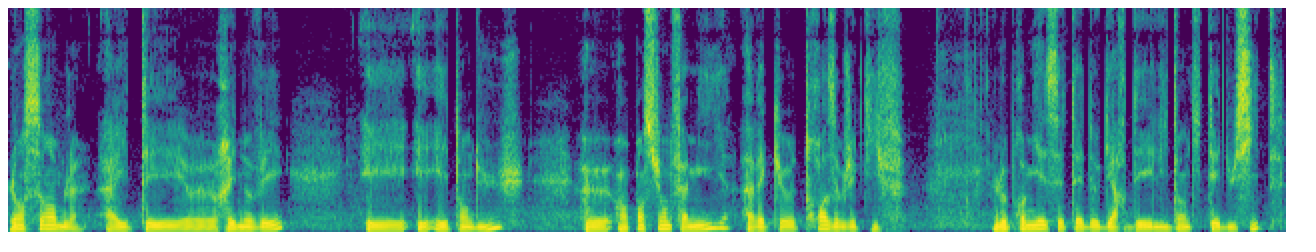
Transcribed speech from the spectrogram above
L'ensemble a été rénové et, étendu euh, en pension de famille avec euh, trois objectifs. Le premier, c'était de garder l'identité du site,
